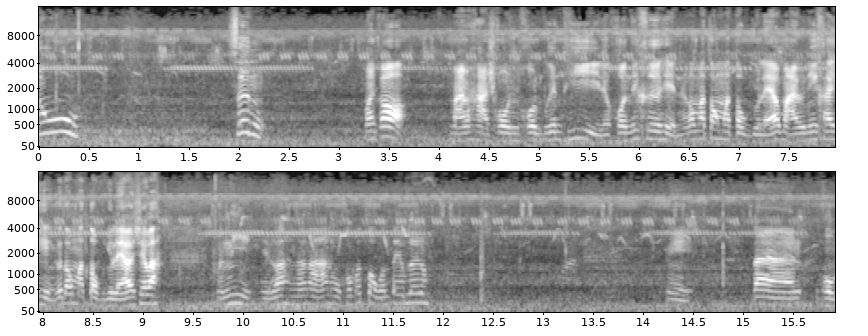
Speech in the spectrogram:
ดู ซึ่งมันก็หมายมหาชนคนพื้นที่หรือคนที่เคยเห็นก็มาต้องมาตกอยู่แล้ว หมายวันนี้ใครเห็นก็ต้องมาตกอยู่แล้วใช่ปะ มันนี่เห็นปะนานาหนูเขามาตกกันเต็มเลยดูนี่ แต่ผม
